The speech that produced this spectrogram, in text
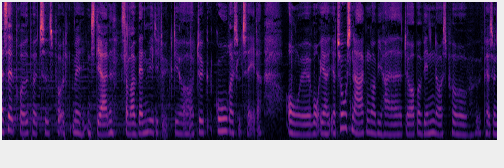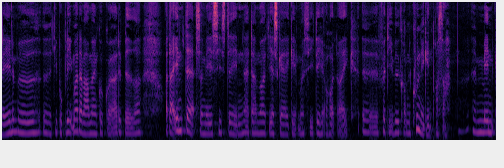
Har selv prøvet på et tidspunkt med en stjerne, som var vanvittigt dygtig og dyk gode resultater. Og øh, hvor jeg, jeg tog snakken, og vi havde det op og vende også på personalemøde, øh, de problemer, der var, man kunne gøre det bedre. Og der endte det altså med i sidste ende, at der måtte jeg skære igennem og sige, at det her holder ikke, øh, fordi vedkommende kunne ikke ændre sig. Men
